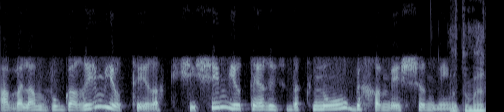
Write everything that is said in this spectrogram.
אבל המבוגרים יותר, הקשישים יותר, הזדקנו בחמש שנים. זאת אומרת,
